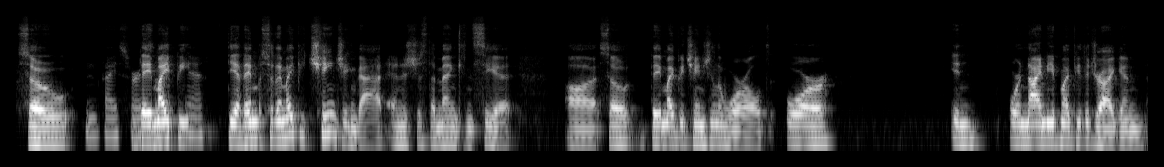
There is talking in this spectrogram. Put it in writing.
so And vice versa. they might be, yeah. yeah. they so they might be changing that, and it's just that men can see it. Uh, so they might be changing the world, or in or Nynaeve might be the dragon,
